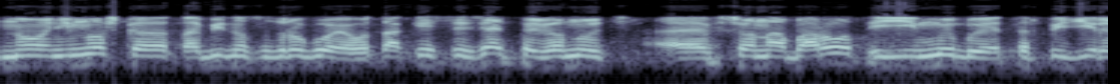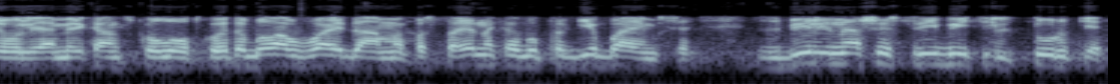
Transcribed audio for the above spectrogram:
но немножко обидно за другое. Вот так, если взять, повернуть э, все наоборот, и мы бы торпедировали американскую лодку, это была бы война, мы постоянно как бы прогибаемся. Сбили наш истребитель, турки,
